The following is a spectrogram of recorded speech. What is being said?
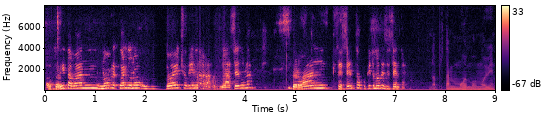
Hasta ahorita van, no recuerdo, no, no he hecho bien la, cédula, pero van 60, un poquito más de 60. No, pues está muy, muy, muy bien.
